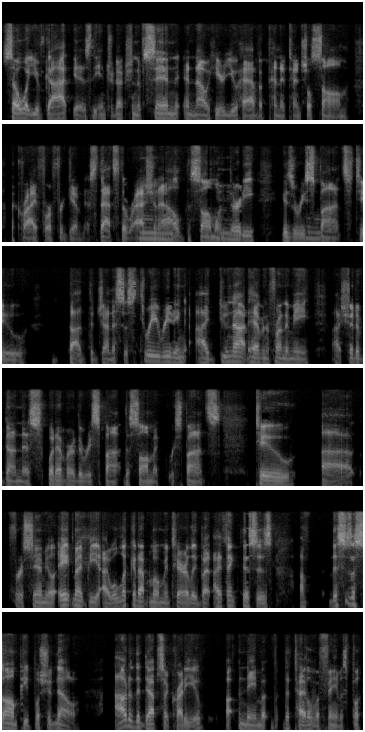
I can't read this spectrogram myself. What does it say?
So what you've got is the introduction of sin, and now here you have a penitential psalm, a cry for forgiveness. That's the rationale. The Psalm 130 is a response to uh, the Genesis 3 reading. I do not have in front of me, I should have done this, whatever the response, the psalmic response to uh, 1 Samuel 8 might be. I will look it up momentarily, but I think this is a, this is a psalm people should know. Out of the depths I cry to you, name of the title of a famous book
